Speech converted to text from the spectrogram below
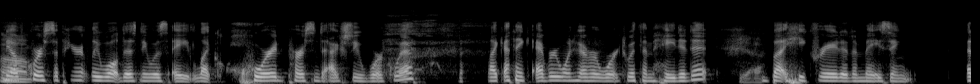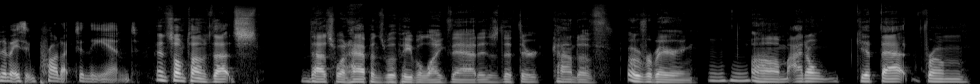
Now, Um, of course, apparently Walt Disney was a like horrid person to actually work with. Like I think everyone who ever worked with him hated it, yeah. but he created amazing an amazing product in the end. And sometimes that's that's what happens with people like that is that they're kind of overbearing. hmm Um, I don't get that from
